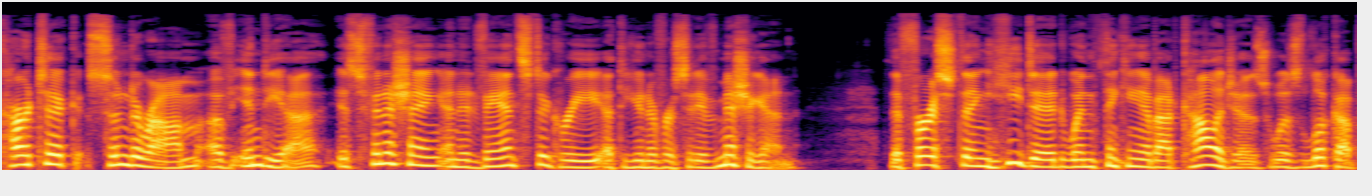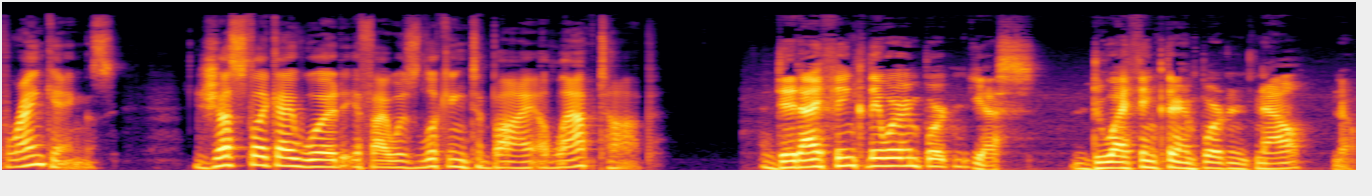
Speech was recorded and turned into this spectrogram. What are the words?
Kartik Sundaram of India is finishing an advanced degree at the University of Michigan. The first thing he did when thinking about colleges was look up rankings, just like I would if I was looking to buy a laptop. Did I think they were important? Yes. Do I think they're important now? No.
